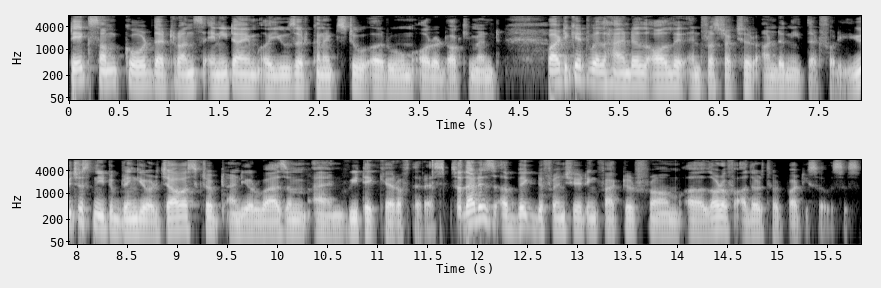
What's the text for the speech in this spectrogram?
take some code that runs anytime a user connects to a room or a document. PartyKit will handle all the infrastructure underneath that for you. You just need to bring your JavaScript and your WASM, and we take care of the rest. So that is a big differentiating factor from a lot of other third party services.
